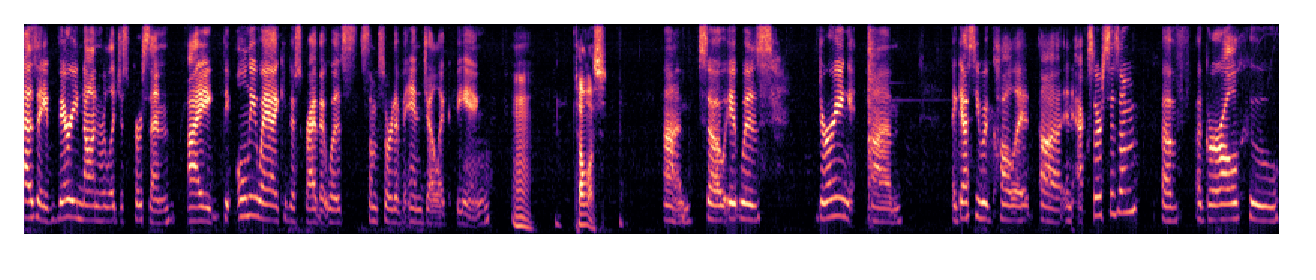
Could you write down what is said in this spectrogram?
as a very non-religious person, I the only way I could describe it was some sort of angelic being. Mm. Tell us. Um, so it was during, um, I guess you would call it uh, an exorcism of a girl who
